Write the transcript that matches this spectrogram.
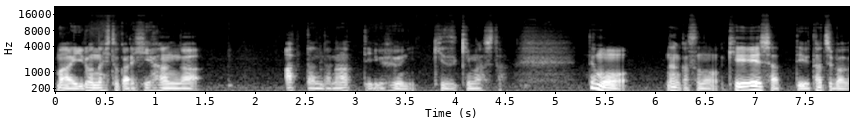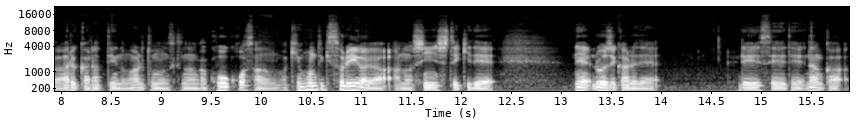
まあいろんな人から批判があったんだなっていうふうに気づきました。でもなんかその経営者っていう立場があるからっていうのもあると思うんですけどなんか高校さんは基本的それ以外はあの紳士的でねロジカルで冷静でなんか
